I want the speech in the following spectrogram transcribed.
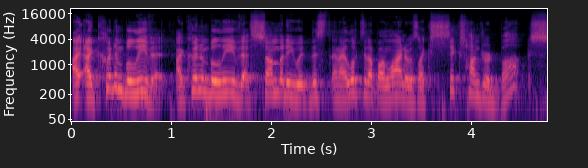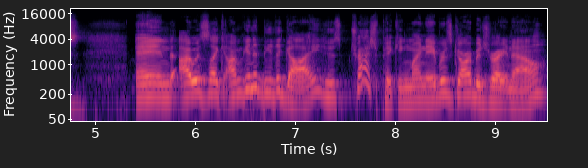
I-, I couldn't believe it. I couldn't believe that somebody would this, and I looked it up online. It was like 600 bucks. And I was like, I'm gonna be the guy who's trash picking my neighbor's garbage right now.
